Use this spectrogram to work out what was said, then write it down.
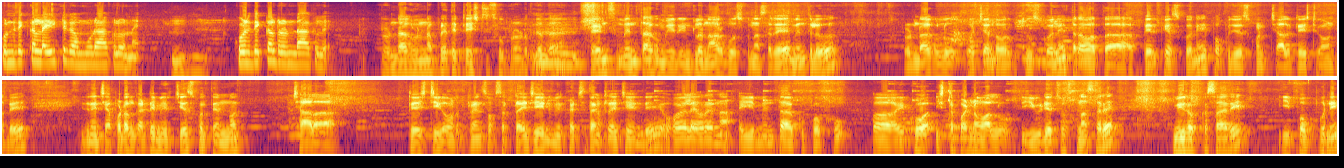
కొన్ని దిక్కలు లైట్గా మూడు ఆకులు ఉన్నాయి. కొన్ని దిక్కలు రెండు ఆకులే. రెండు ఆకులు ఉన్నప్పుడైతే టేస్ట్ సూపర్ ఉంటుంది కదా. ఫ్రెండ్స్ మెంతాకు మీరు ఇంట్లో నారు పోసుకున్నా సరే మెంతులు రెండు ఆకులు వచ్చేంత వరకు చూసుకొని తర్వాత పెరికేసుకొని పప్పు చేసుకోండి చాలా టేస్ట్గా ఉంటుంది. ఇది నేను చెప్పడం కంటే మీరు చేసుకొని తినడం చాలా టేస్టీగా ఉంటుంది ఫ్రెండ్స్. ఒకసారి ట్రై చేయండి మీరు ఖచ్చితంగా ట్రై చేయండి. ఒకవేళ ఎవరైనా ఈ మెంతాకు పప్పు ఎక్కువ ఇష్టపడిన వాళ్ళు ఈ వీడియో చూస్తున్నా సరే మీరు ఒక్కసారి ఈ పప్పుని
